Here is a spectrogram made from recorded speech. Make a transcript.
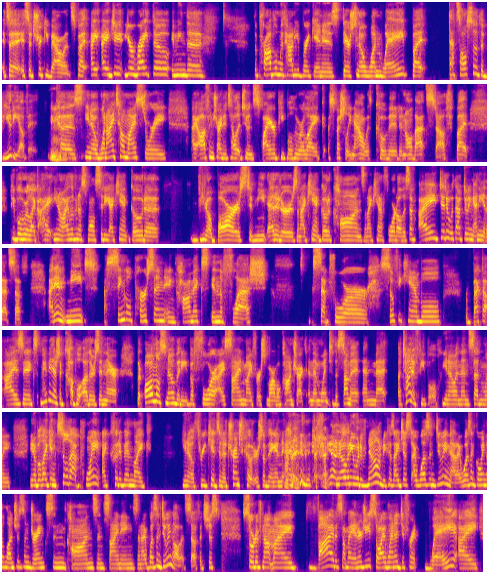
it's a it's a tricky balance but i i do you're right though i mean the the problem with how do you break in is there's no one way but that's also the beauty of it mm-hmm. because mm-hmm. you know when i tell my story i often try to tell it to inspire people who are like especially now with covid and all that stuff but people who are like i you know i live in a small city i can't go to you know bars to meet editors and i can't go to cons and i can't afford all this stuff. I did it without doing any of that stuff. I didn't meet a single person in comics in the flesh except for sophie campbell rebekah isaacs maybe there's a couple others in there but almost nobody before i signed my first marvel contract and then went to the summit and met a ton of people you know and then suddenly you know but like until that point i could have been like you know three kids in a trench coat or something. And, right. and you know nobody would have known because i just i wasn't doing that. I wasn't going to lunches and drinks and cons and signings and i wasn't doing all that stuff. It's just sort of not my vibe. It's not my energy. So i went a different way. I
